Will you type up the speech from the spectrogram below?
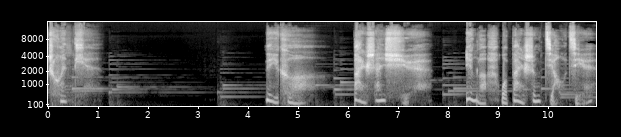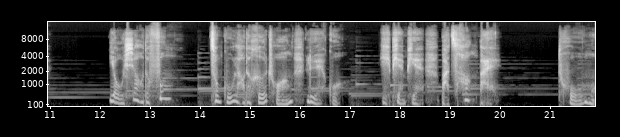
春天。那一刻，半山雪应了我半生皎洁，有效的风从古老的河床掠过。一片片把苍白涂抹，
